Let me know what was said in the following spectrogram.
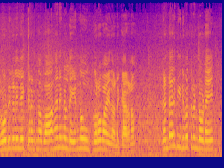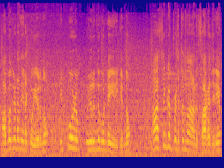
റോഡുകളിലേക്ക് ഇറങ്ങുന്ന വാഹനങ്ങളുടെ എണ്ണവും കുറവായതാണ് കാരണം രണ്ടായിരത്തി ഇരുപത്തിരണ്ടോടെ അപകട നിരക്ക് ഉയർന്നു. ഇപ്പോഴും ഉയർന്നുകൊണ്ടേയിരിക്കുന്നു. ആശങ്കപ്പെടുത്തുന്നതാണ് സാഹചര്യം.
